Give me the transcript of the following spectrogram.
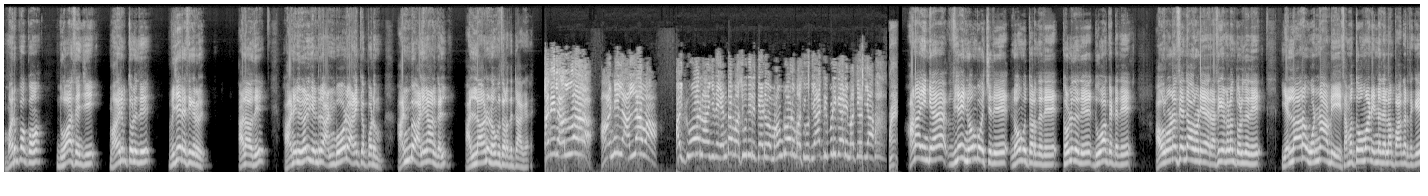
மறுபக்கம் துவா செஞ்சு மகரிப் தொழுது விஜய் ரசிகர்கள் அதாவது அணில்கள் என்று அன்போடு அழைக்கப்படும் அன்பு அழினாள்கள் அல்லான்னு நோம்பு திறந்துட்டாங்க. அனில் அல்லா. அனில் அல்லாவா? ஐயோ நான் இதை எந்த மசூதியில தேடுவேன்? மவுண்ட் ரோடு மசூதியா? ட்ரிபிளிகேணி மசூதியா? ஆனா இங்க விஜய் நோன்பு வச்சது நோன்பு திறந்தது தொழுதது துவா கெட்டது. அவரோட சேர்ந்து அவருடைய ரசிகர்களும் தொழுதது. எல்லாரும் ஒண்ணா அப்படி சமத்துவமா நின்னதெல்லாம் பார்க்கறதுக்கு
